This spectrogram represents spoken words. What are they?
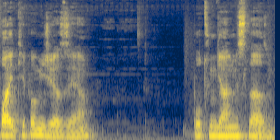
Fight yapamayacağız ya. Botun gelmesi lazım.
